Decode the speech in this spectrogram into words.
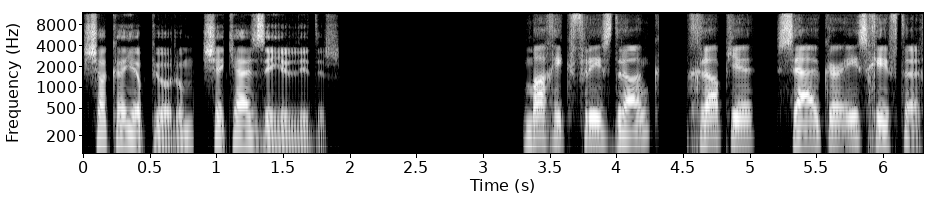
Şaka yapıyorum, şeker zehirlidir. Mag ik frisdrank? Grapje, suiker is giftig.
